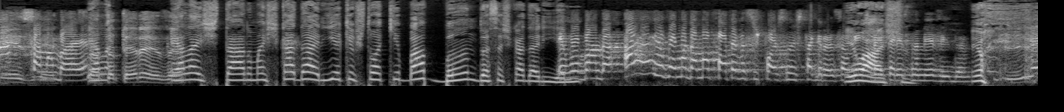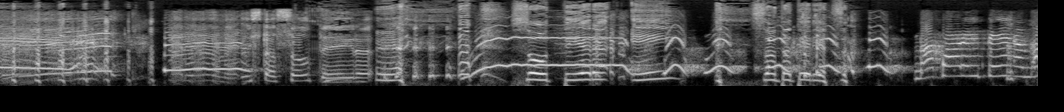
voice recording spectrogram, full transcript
Teresa. samambaia. Ela- Santa Teresa. ela está numa escadaria que eu estou aqui babando essa escadaria. Eu vou mandar. Ah, eu vou mandar uma foto e vocês postam no Instagram, se alguém Eu tiver acho. interesse na minha vida. Eu- É... Mariana está solteira. Solteira em Santa Teresa. Na quarentena,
